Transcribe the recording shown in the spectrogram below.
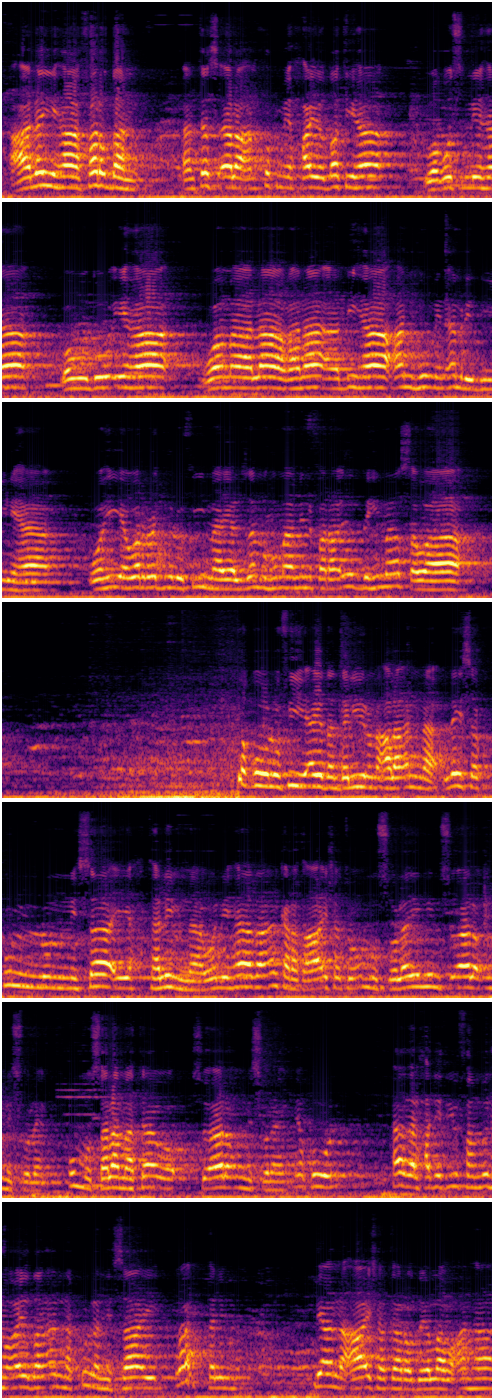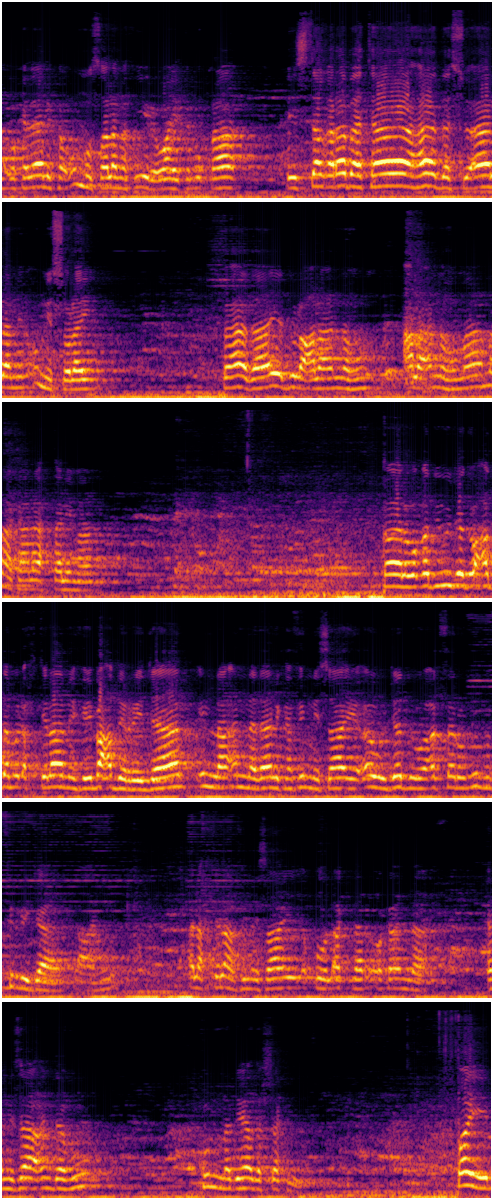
عليها فرضا أن تسأل عن حكم حيضتها وغسلها ووضوئها وما لا غناء بها عنه من أمر دينها وهي والرجل فيما يلزمهما من فرائضهما سواء يقول فيه أيضا دليل على أن ليس كل النساء يحتلمن ولهذا أنكرت عائشة أم سليم سؤال أم سليم أم سلمة وسؤال أم سليم يقول هذا الحديث يفهم منه أيضا أن كل النساء لا يحتلمن لأنa caaئiشhaةa radي الlaه عanهa وkadalika أmu سلمة fي riwaayaة أخرى اstaqرabtaa hada السuؤaaل min أmi sulaym fahada yadul alى أnahmaa ma kaana yaxtalimaan qaal wqad yuujad cadam الاxtilaami fii bacضi الrijaal ilaa ana dalika fi الnisaaءi أwjad وأkharu minhu fi الrijaal الاxtilaam fi الnisaaءi yquul أkar وkaأna الnisaء cindahu kuna bihada الshakl كن بهذا الشكل طيب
